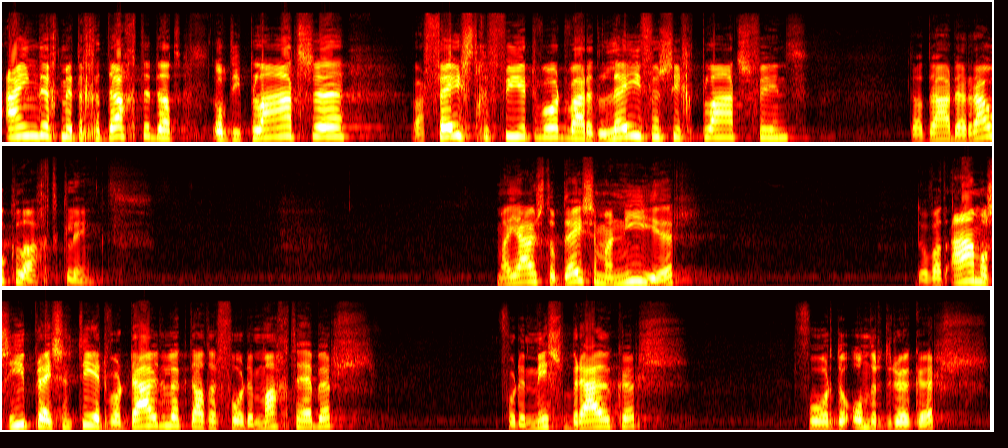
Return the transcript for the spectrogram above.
eindigt met de gedachte dat op die plaatsen waar feest gevierd wordt, waar het leven zich plaatsvindt, dat daar de rouwklacht klinkt. Maar juist op deze manier, door wat Amos hier presenteert, wordt duidelijk dat er voor de machthebbers, voor de misbruikers, voor de onderdrukkers,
